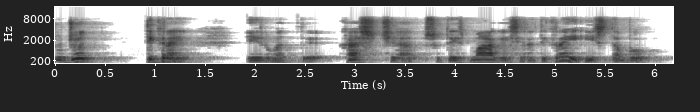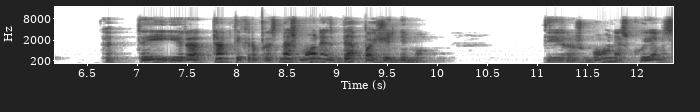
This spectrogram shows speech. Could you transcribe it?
Žodžiu, tikrai. Ir va, kas čia su tais magais yra tikrai įstabu, kad tai yra tam tikra prasme žmonės be pažinimo. Tai yra žmonės, kuriems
